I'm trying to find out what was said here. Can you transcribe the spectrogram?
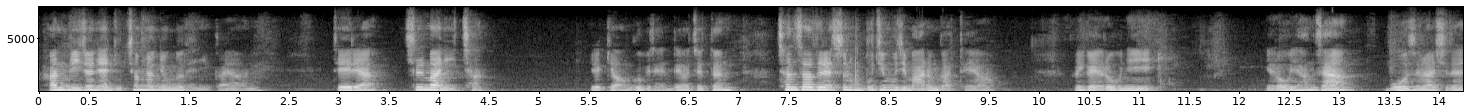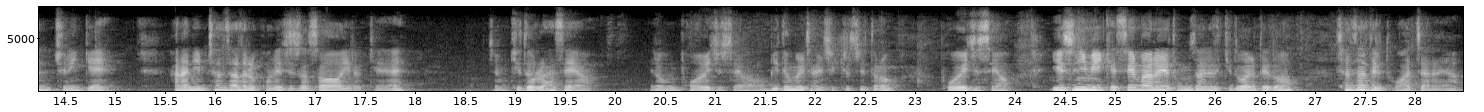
한 리전이 한 6천 명 정도 되니까요. 한 대략 7만 2천 이렇게 언급이 되는데 어쨌든 천사들의 수는 무지무지 많은 것 같아요. 그러니까 여러분이 여러분이 항상 무엇을 하시든 주님께 하나님 천사들을 보내주셔서 이렇게 좀 기도를 하세요. 여러분 보여주세요. 믿음을 잘 지킬 수 있도록 보여주세요. 예수님이 겟세마네의 동산에서 기도할 때도 천사들이 도왔잖아요.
